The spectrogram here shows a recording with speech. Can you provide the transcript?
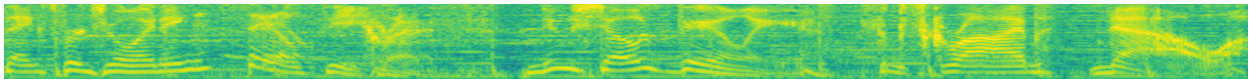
Thanks for joining Sales Secrets. New shows daily. Subscribe now.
